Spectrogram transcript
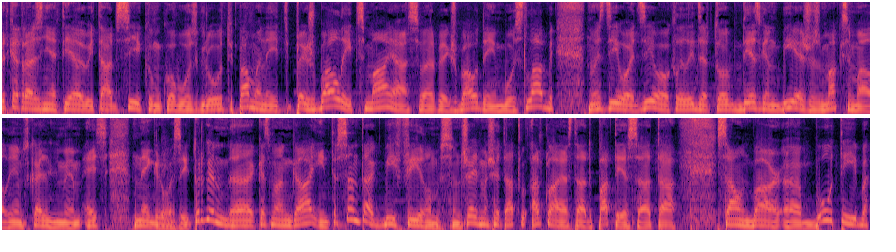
Bet katrā ziņā tie jau bija tādi sīkumi, ko būs grūti pamanīt. Priekš balītas mājās vai priekš baudījuma būs labi. Nu, es dzīvoju dzīvoklī, līdz ar to diezgan bieži uz maksimāliem skaļumiem es negrozīju. Tur gan, kas man gāja interesantāk, bija filmas. Un šeit man šeit atklājās tāda patiesā tā soundbar būtība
